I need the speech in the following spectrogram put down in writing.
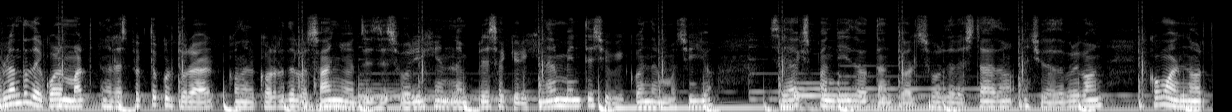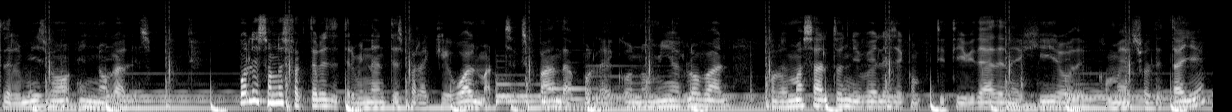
Hablando de Walmart en el aspecto cultural, con el correr de los años desde su origen, la empresa que originalmente se ubicó en Hermosillo se ha expandido tanto al sur del estado, en Ciudad Obregón, como al norte del mismo, en Nogales. ¿Cuáles son los factores determinantes para que Walmart se expanda por la economía global con los más altos niveles de competitividad en el giro del comercio al detalle?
